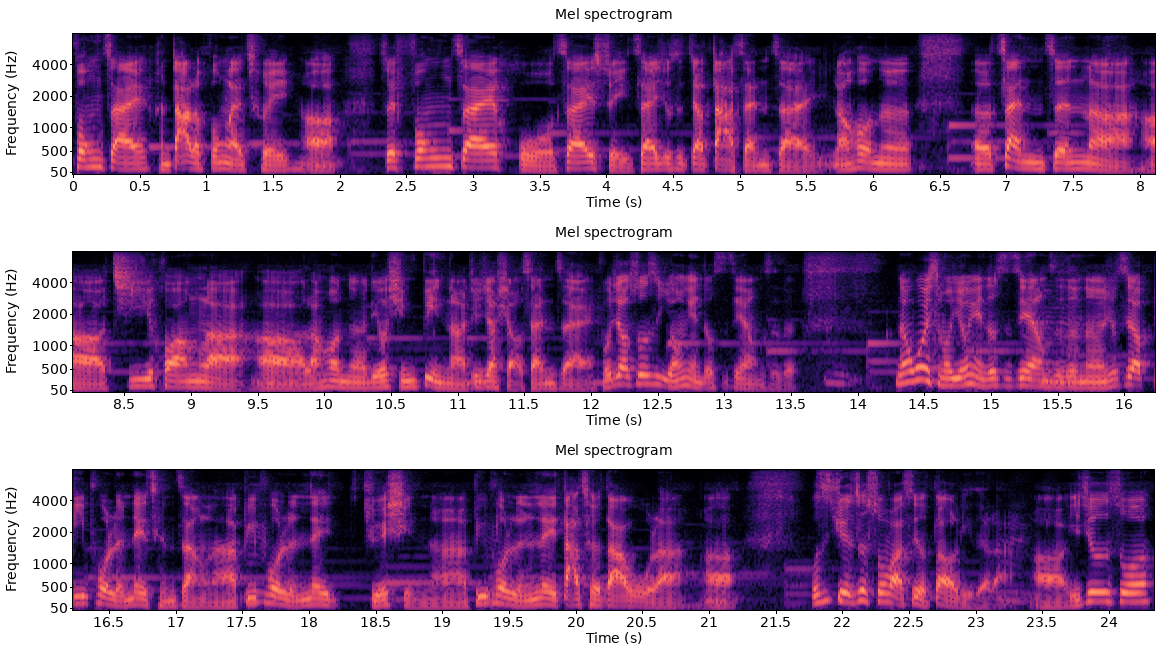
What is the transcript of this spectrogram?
风灾，很大的风来吹啊，所以风灾、火灾、水灾就是叫大三灾。然后呢，呃，战争啦，啊，饥荒啦，啊，然后呢，流行病啦，就叫小三灾。佛教说是永远都是这样子的。那为什么永远都是这样子的呢？就是要逼迫人类成长啦，逼迫人类觉醒啦，逼迫人类大彻大悟啦。啊，我是觉得这说法是有道理的啦。啊，也就是说。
